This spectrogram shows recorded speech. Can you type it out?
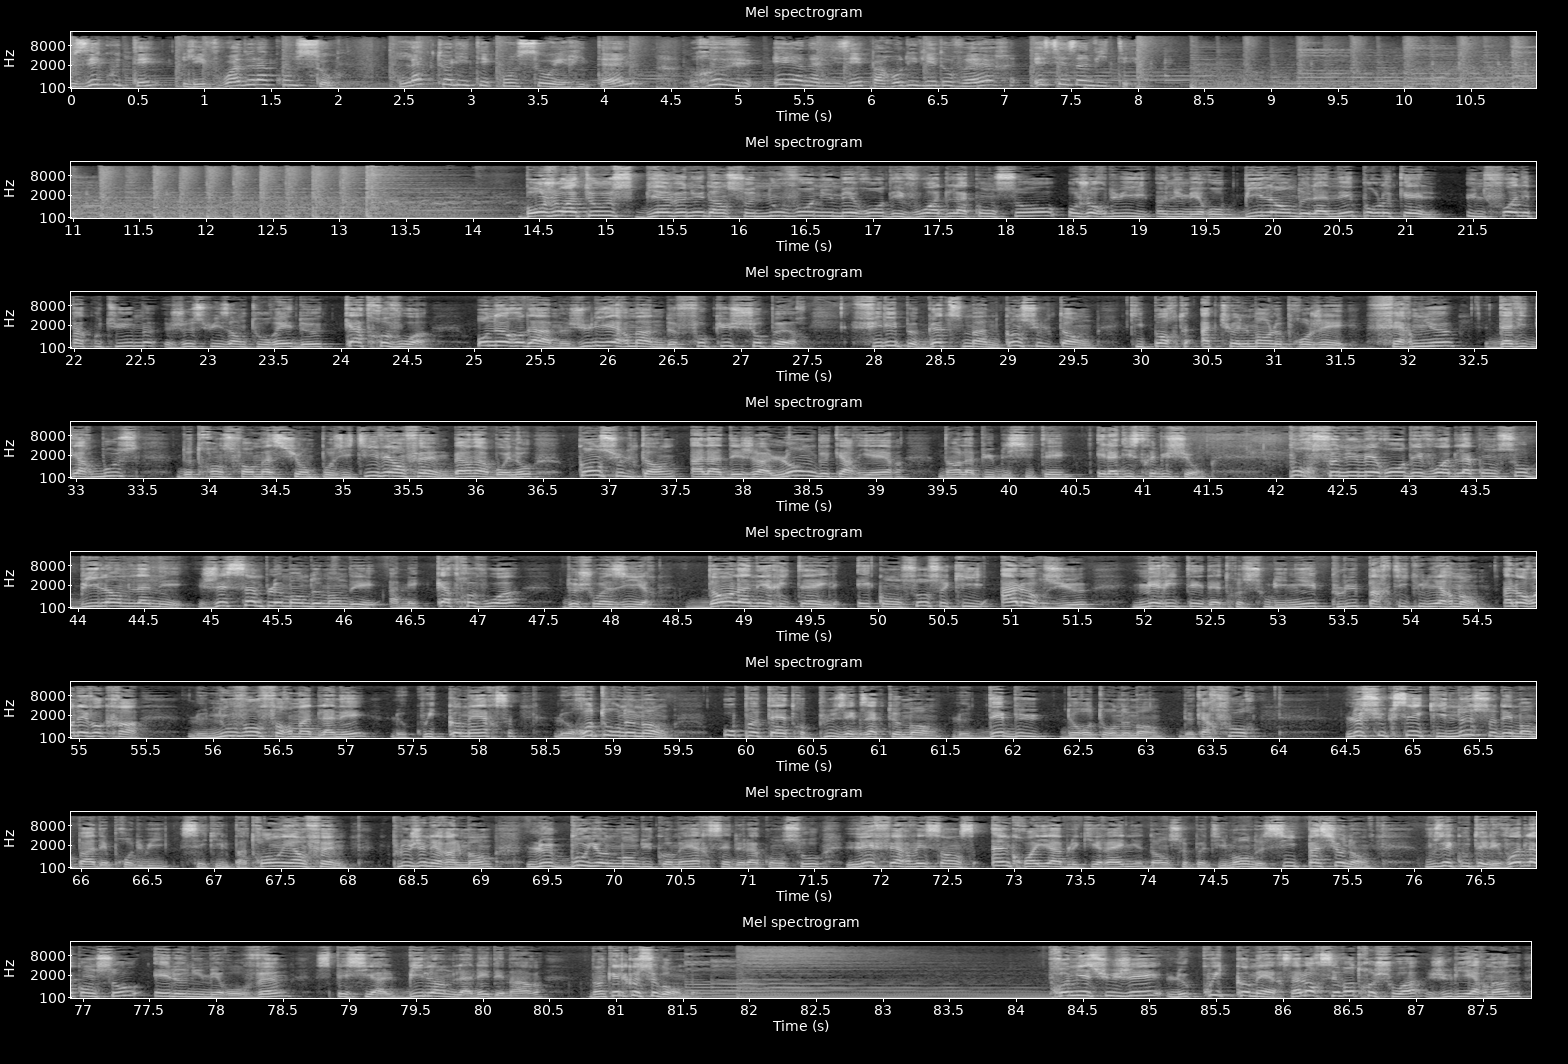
Vous écoutez Les Voix de la Conso, l'actualité conso et retail, revue et analysée par Olivier Dauvert et ses invités. Bonjour à tous, bienvenue dans ce nouveau numéro des Voix de la Conso. Aujourd'hui, un numéro bilan de l'année pour lequel, une fois n'est pas coutume, je suis entouré de quatre voix. Honneur aux dames, Julie Herman de Focus Shopper, Philippe Gutzmann, consultant qui porte actuellement le projet Faire mieux, David Garbous de Transformation Positive et enfin Bernard Bueno, consultant à la déjà longue carrière dans la publicité et la distribution. Pour ce numéro des voix de la conso bilan de l'année, j'ai simplement demandé à mes quatre voix de choisir dans l'année retail et conso ce qui, à leurs yeux, méritait d'être souligné plus particulièrement. Alors on évoquera le nouveau format de l'année, le quick commerce, le retournement, ou peut-être plus exactement le début de retournement de Carrefour, le succès qui ne se dément pas des produits, c'est qu'il patron, et enfin, plus généralement, le bouillonnement du commerce et de la conso, l'effervescence incroyable qui règne dans ce petit monde si passionnant. Vous écoutez les voix de la conso et le numéro 20, spécial bilan de l'année démarre dans quelques secondes. Premier sujet, le quick commerce. Alors c'est votre choix, Julie Herman.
